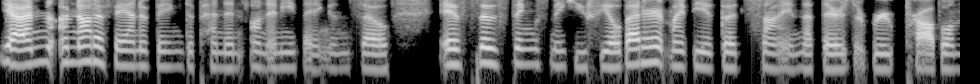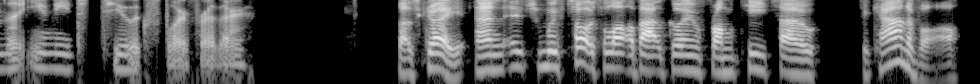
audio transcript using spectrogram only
Yeah, I'm I'm not a fan of being dependent on anything. And so if those things make you feel better, it might be a good sign that there's a root problem that you need to explore further. That's great. And we've talked a lot about going from keto to carnivore,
